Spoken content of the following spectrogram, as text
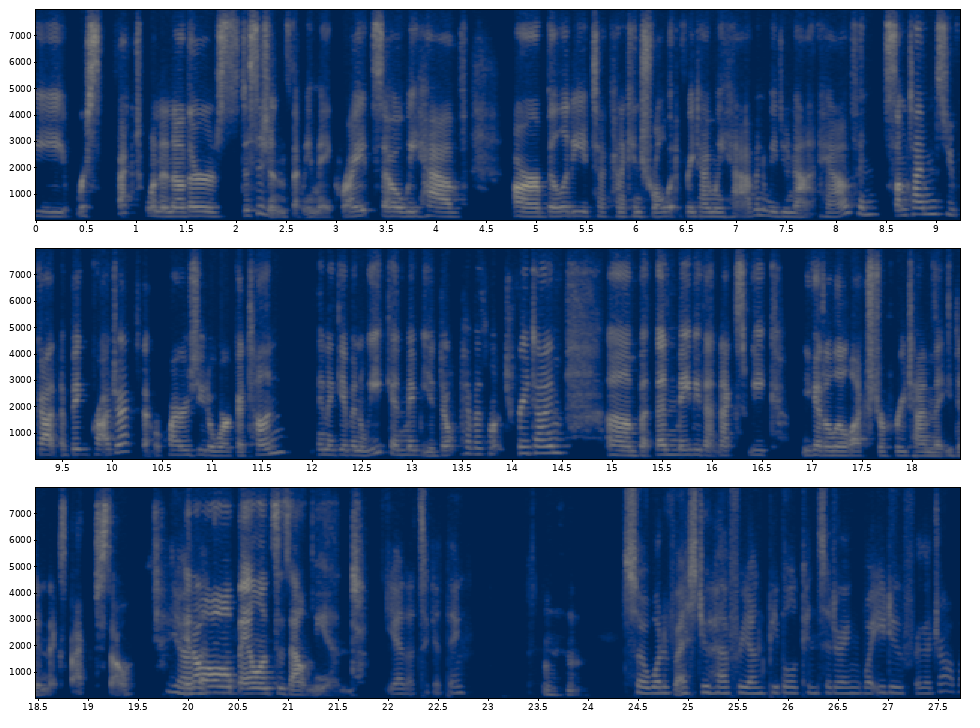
we respect one another's decisions that we make, right? So we have our ability to kind of control what free time we have and we do not have. And sometimes you've got a big project that requires you to work a ton in a given week and maybe you don't have as much free time um, but then maybe that next week you get a little extra free time that you didn't expect so yeah, it that, all balances out in the end yeah that's a good thing mm-hmm. so what advice do you have for young people considering what you do for their job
